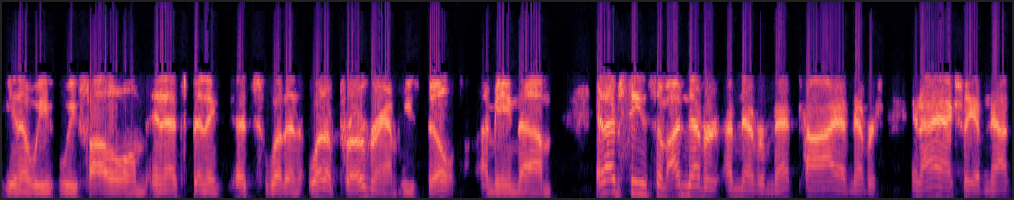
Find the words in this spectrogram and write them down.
you know, we, we follow him and that's been a, that's what a, what a program he's built. I mean, um, and I've seen some. I've never, I've never met Ty. I've never, and I actually have not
